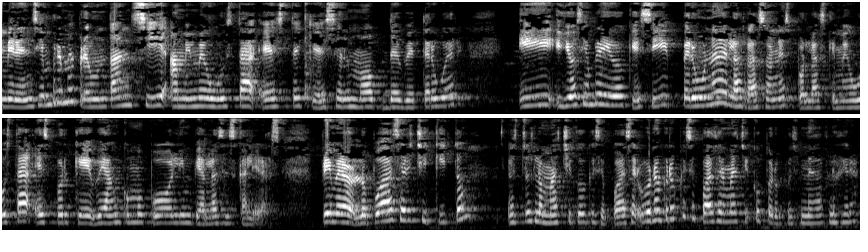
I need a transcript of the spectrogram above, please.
Miren, siempre me preguntan si a mí me gusta este que es el mop de Betterware. Y yo siempre digo que sí, pero una de las razones por las que me gusta es porque vean cómo puedo limpiar las escaleras. Primero, lo puedo hacer chiquito. Esto es lo más chico que se puede hacer. Bueno, creo que se puede hacer más chico, pero pues me da flojera.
